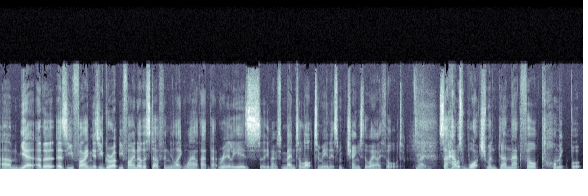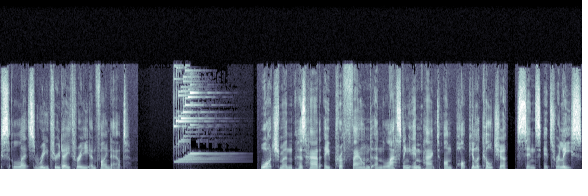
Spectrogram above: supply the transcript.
um, yeah, other as you find as you grow up, you find other stuff, and you're like, wow, that that really is uh, you know meant a lot to me, and it's changed the way I thought. Right. So how has Watchmen done that for comic books? Let's read through day three and find out. Watchmen has had a profound and lasting impact on popular culture since its release.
